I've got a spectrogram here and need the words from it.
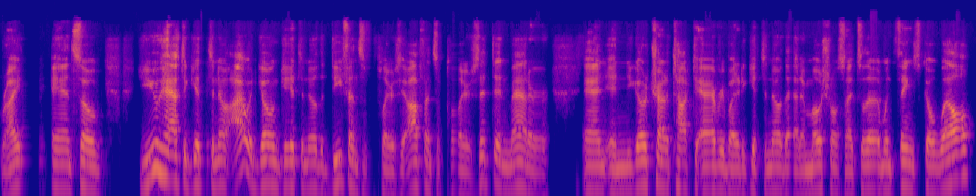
right? And so you have to get to know. I would go and get to know the defensive players, the offensive players. It didn't matter. And, and you go to try to talk to everybody to get to know that emotional side so that when things go well,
